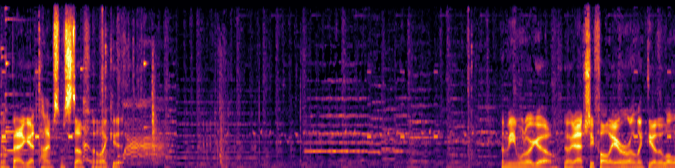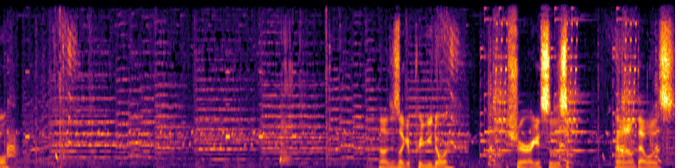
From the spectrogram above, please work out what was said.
Not bad, I got time some stuff. I like it. I mean, where do I go? Do I actually follow arrow on like the other level? Oh, is this like a preview door? Sure, I guess it was a... I don't know what that was.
